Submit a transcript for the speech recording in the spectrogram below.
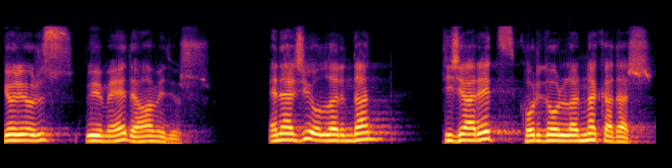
görüyoruz, büyümeye devam ediyor. Enerji yollarından ticaret koridorlarına kadar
